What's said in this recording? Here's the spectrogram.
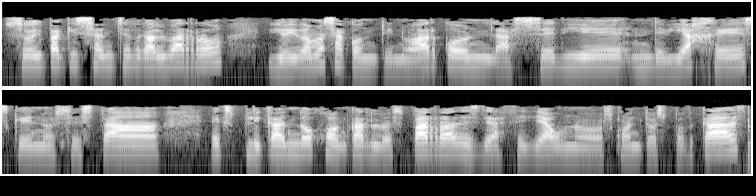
Soy Paqui Sánchez Galvarro y hoy vamos a continuar con la serie de viajes que nos está explicando Juan Carlos Parra desde hace ya unos cuantos podcasts,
